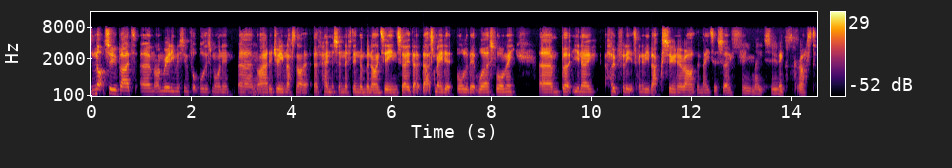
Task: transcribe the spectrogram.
Not too bad. Um, I'm really missing football this morning. Um, yeah. I had a dream last night of Henderson lifting number 19, so that that's made it all a bit worse for me. Um, but you know, hopefully it's going to be back sooner rather than later. So soon, mate, soon. Fingers crossed.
